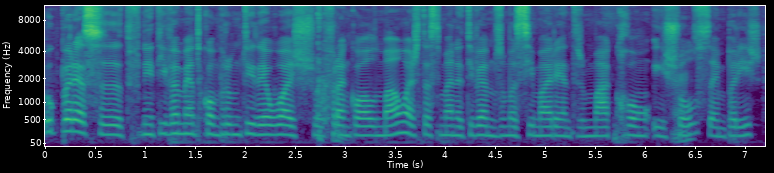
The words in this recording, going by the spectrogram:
O que parece definitivamente comprometido é o eixo franco-alemão. Esta semana tivemos uma cimeira entre Macron e Scholz, em Paris,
